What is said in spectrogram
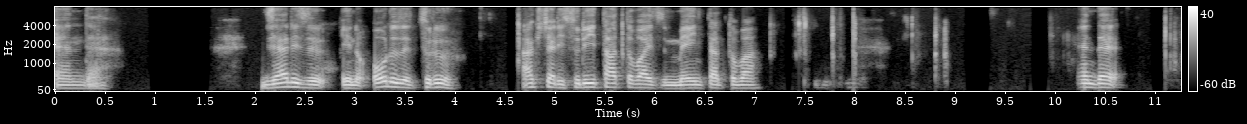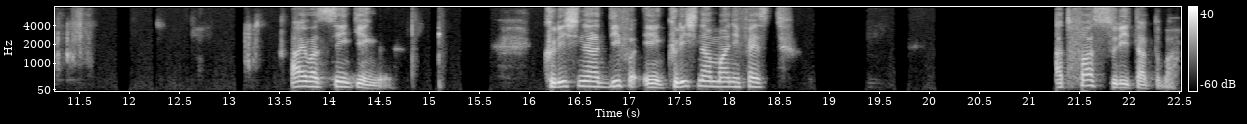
And uh, there is, you know, all the true. Actually, three tattva is main tattva. And uh, I was thinking, Krishna, diff- in Krishna manifest at first three tattva.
